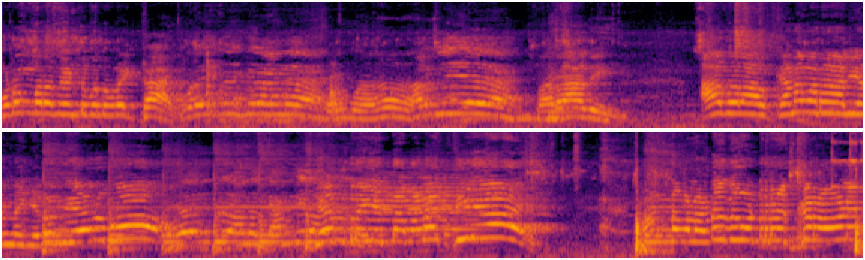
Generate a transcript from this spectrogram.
குடம் பெற வேண்டும் என்று உரைத்தார் வராது. அதனால் கணவனால் என்னை இடந்தேறுமோ என்று இந்த மனத்திலே மன்னவள் அழுது கொண்டிருக்கிறவளே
